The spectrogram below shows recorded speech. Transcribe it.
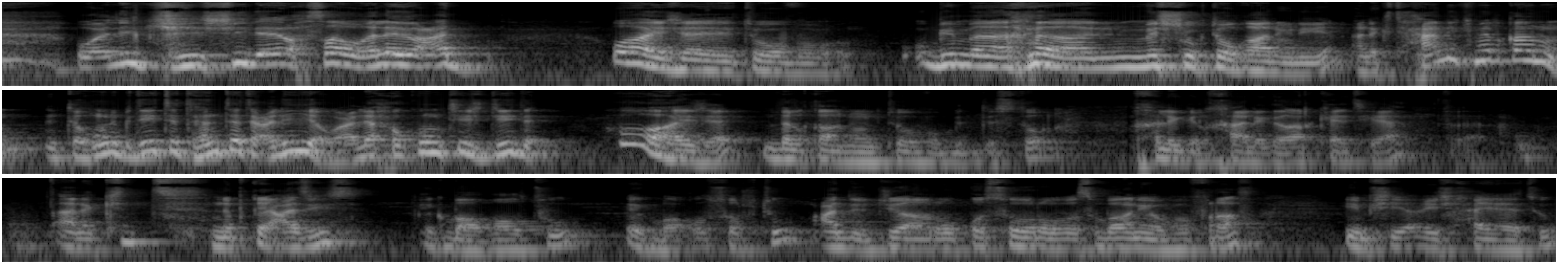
وعليك شيء لا يحصى ولا يعد. وهاي جاي توفو. وبما مشوك تو قانونية؟ أنا كنت حاميك من القانون. أنت هون بديت تهنتت عليا وعلى حكومتي جديدة. هو هاي جاي. بالقانون توفو بالدستور. خلق الخالق غركاتها أنا كنت نبقي عزيز. يقبا فولتو يقبا اسرتو عنده جار وقصور واسبانيا وفي فرنسا يمشي يعيش حياته.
